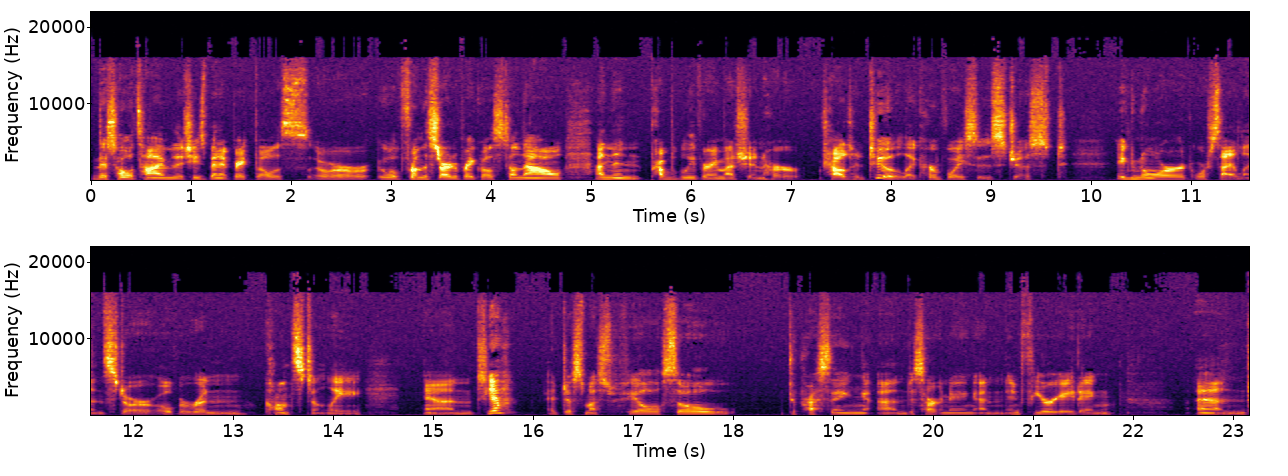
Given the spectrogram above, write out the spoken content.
this whole time that she's been at Brakebills, or well, from the start of Brakebills till now, and then probably very much in her childhood too. Like her voice is just ignored or silenced or overridden constantly. And yeah, it just must feel so depressing and disheartening and infuriating. And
